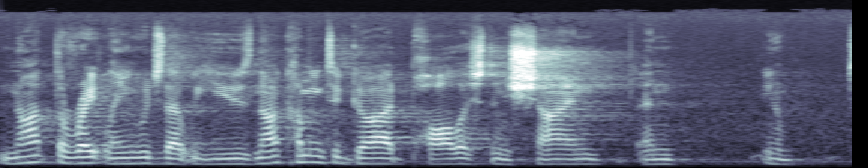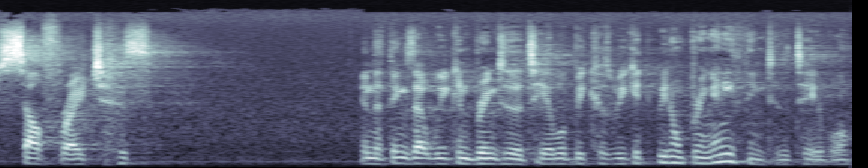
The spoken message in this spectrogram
not the right language that we use, not coming to God polished and shined and you know, self-righteous in the things that we can bring to the table because we, we don't bring anything to the table.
